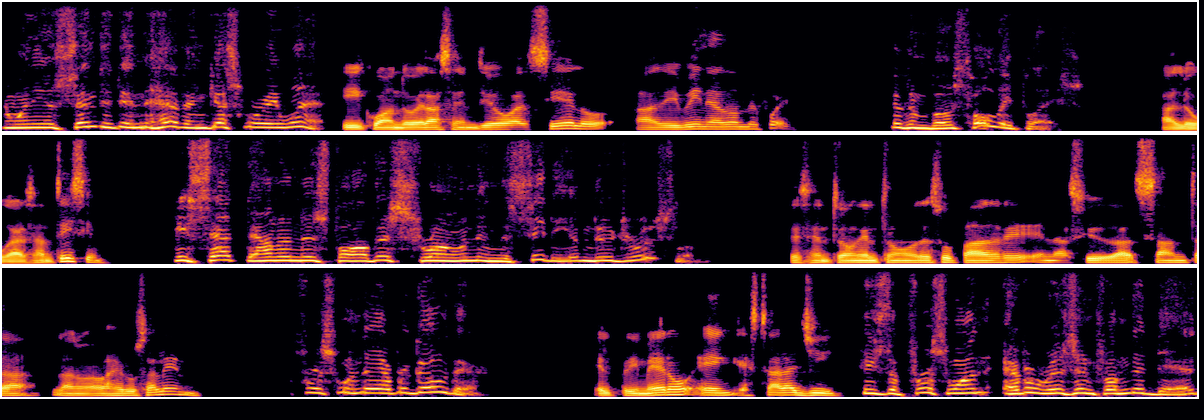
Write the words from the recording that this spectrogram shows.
And when he ascended into heaven, guess where he went? Y cuando él ascendió al cielo, adivina dónde fue, To the most holy place. al lugar santísimo. He sat down on his father's throne in the city of New Jerusalem. se sentó en el trono de su padre en la ciudad santa, la Nueva Jerusalén. First one to ever go there. El primero en estar allí. He's the first one ever risen from the dead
